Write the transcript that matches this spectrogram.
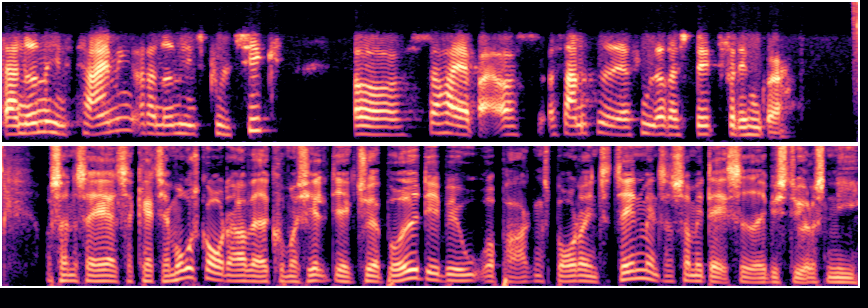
der er noget med hendes timing, og der er noget med hendes politik, og så har jeg bare også, og samtidig er jeg fuld af respekt for det, hun gør. Og sådan sagde altså Katja Mosgaard, der har været kommersiel direktør både i DBU og Parken Sport og Entertainment, og som i dag sidder i bestyrelsen i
